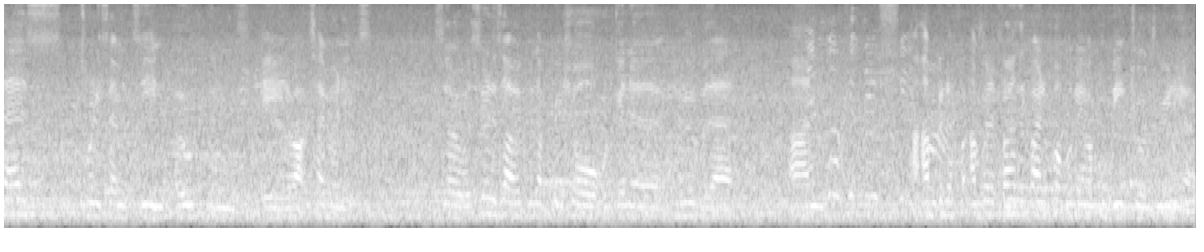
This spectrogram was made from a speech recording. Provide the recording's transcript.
PES 2017 opens in about 10 minutes. So as soon as that opens I'm pretty sure we're gonna head over there um, And and look at this shit. I- I'm gonna I'm gonna finally find a football game I can beat George Rooney at.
